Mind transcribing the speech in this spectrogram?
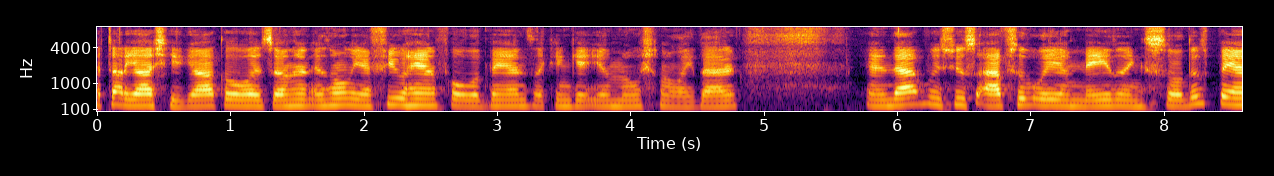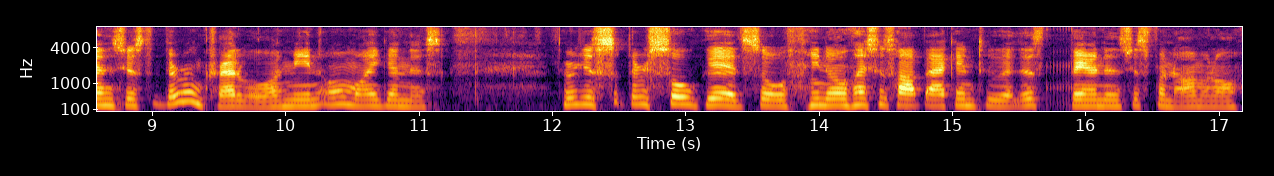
Atarashii Gakko has done it. There's only a few handful of bands that can get you emotional like that. And that was just absolutely amazing. So this band is just they're incredible. I mean, oh my goodness. They're just they're so good. So, you know, let's just hop back into it. This band is just phenomenal.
